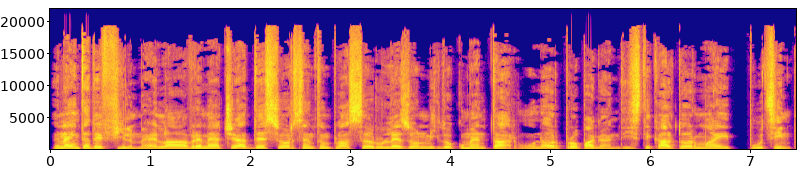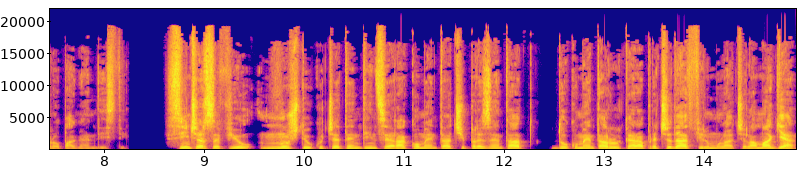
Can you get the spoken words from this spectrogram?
Înainte de filme, la vremea aceea deseori se întâmpla să ruleze un mic documentar, uneori propagandistic, alteori mai puțin propagandistic. Sincer să fiu, nu știu cu ce tendință era comentat și prezentat documentarul care a precedat filmul acela maghiar,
